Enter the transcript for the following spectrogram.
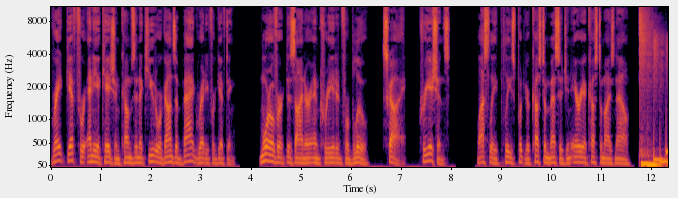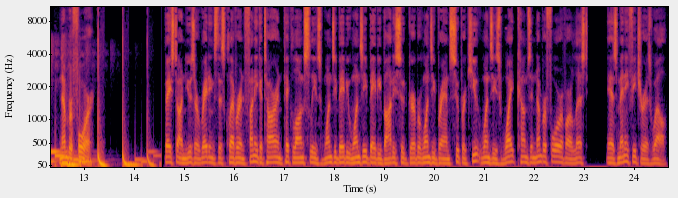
Great gift for any occasion comes in a cute organza bag ready for gifting. Moreover, designer and created for Blue Sky Creations. Lastly, please put your custom message in area customize now. Number 4. Based on user ratings, this clever and funny guitar and pick long sleeves onesie baby onesie baby bodysuit Gerber onesie brand super cute onesies white comes in number 4 of our list. It has many feature as well.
